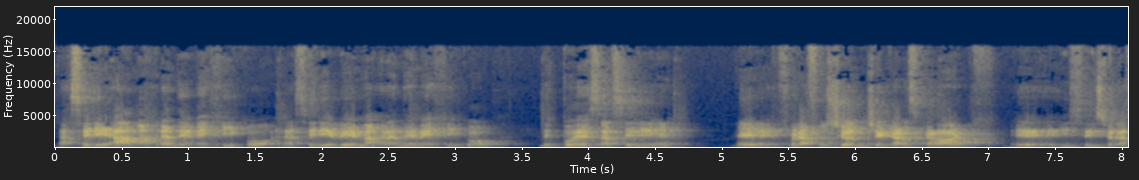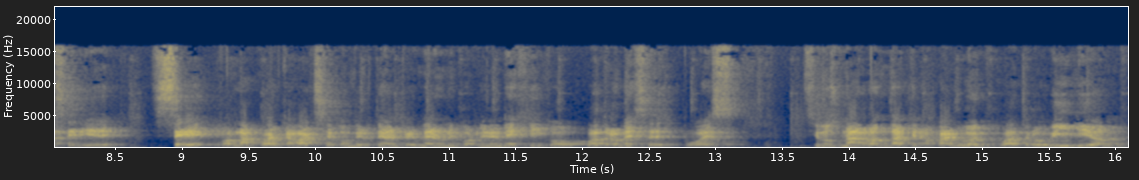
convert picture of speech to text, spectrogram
la serie A más grande de México, la serie B más grande de México. Después de esa serie fue la fusión Checkers Kavak y se hizo la serie C, por la cual Kavak se convirtió en el primer unicornio de México. Cuatro meses después Hicimos una ronda que nos valuó en 4 billion,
